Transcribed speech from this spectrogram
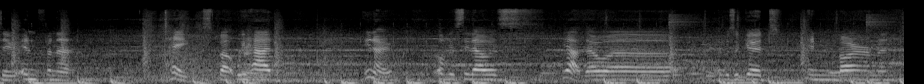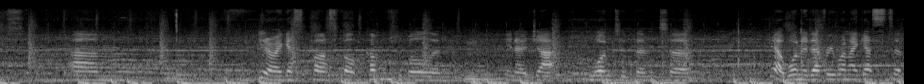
do infinite takes but we Right. had you know obviously there was yeah there were it was a good environment um, you know I guess the cast felt comfortable and Mm-hmm. you know Jack wanted them to yeah wanted everyone I guess to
